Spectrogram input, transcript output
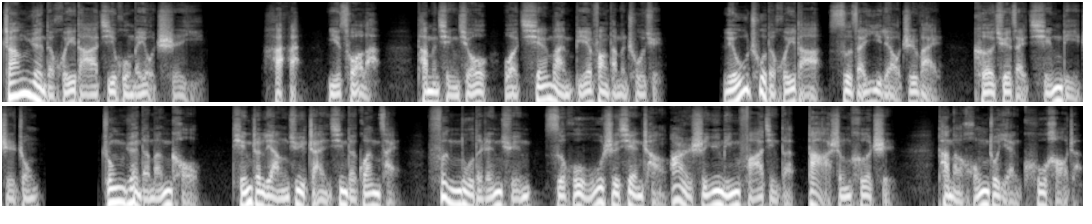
张院的回答几乎没有迟疑：“哈哈，你错了，他们请求我千万别放他们出去。”刘处的回答似在意料之外，可却在情理之中。中院的门口。停着两具崭新的棺材，愤怒的人群似乎无视现场二十余名法警的大声呵斥，他们红着眼哭嚎着，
